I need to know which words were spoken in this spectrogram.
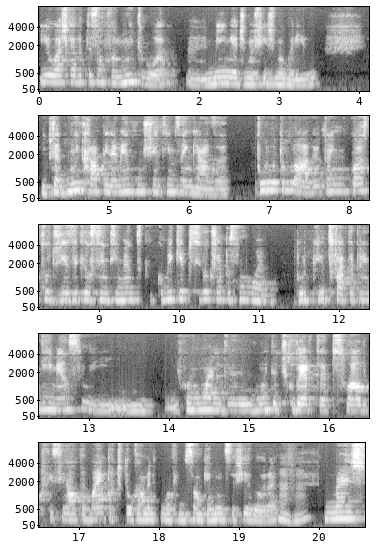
E eu acho que a adaptação foi muito boa, minha, dos meus filhos, do meu marido. E, portanto, muito rapidamente nos sentimos em casa. Por outro lado, eu tenho quase todos os dias aquele sentimento que como é que é possível que já passou um ano? Porque de facto aprendi imenso e, e foi um ano de muita descoberta pessoal e profissional também, porque estou realmente com uma função que é muito desafiadora. Uhum. Mas,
